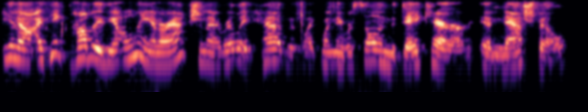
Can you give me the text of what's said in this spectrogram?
You know, I think probably the only interaction I really had was like when they were still in the daycare in Nashville,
